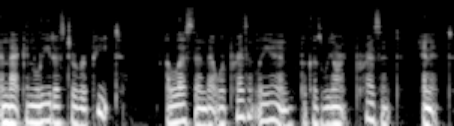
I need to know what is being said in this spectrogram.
And that can lead us to repeat a lesson that we're presently in because we aren't present in it.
